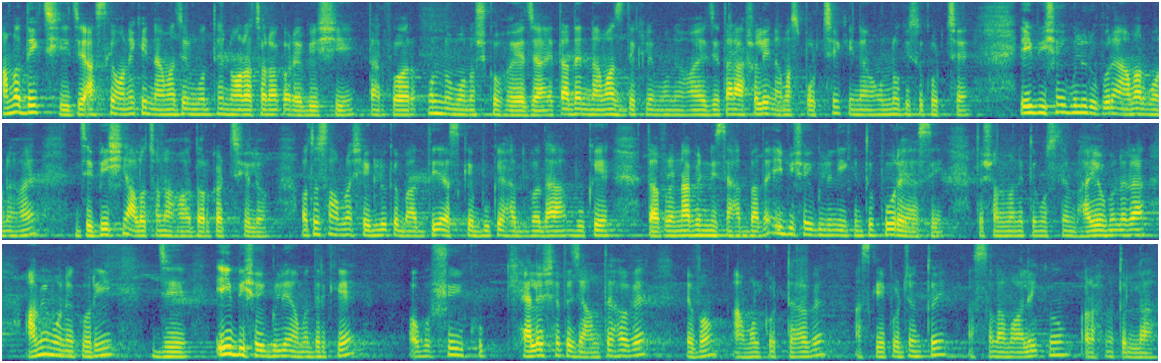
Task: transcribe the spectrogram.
আমরা দেখছি যে আজকে অনেকেই নামাজের মধ্যে নড়াচড়া করে বেশি, তারপর অন্য মনস্ক হয়ে যায়। তাদের নামাজ দেখলে মনে হয় যে তারা আসলেই নামাজ পড়ছে কি না, অন্য কিছু করছে। এই বিষয়গুলির উপরে আমার মনে হয় যে বেশি আলোচনা হওয়া দরকার ছিল। অথচ আমরা সেগুলোকে বাদ দিয়ে আজকে বুকে হাত বাঁধা, বুকে তারপরে নাবির নিচে হাত বাঁধা, এই বিষয়গুলি নিয়ে কিন্তু পড়ে আসি তো সম্মানিত মুসলিম ভাই বোনেরা, আমি মনে করি যে এই বিষয়গুলি আমাদেরকে অবশ্যই খুব খেয়ালের সাথে জানতে হবে এবং আমল করতে হবে। আজকে এ পর্যন্তই। আসসালামু আলাইকুম রহমতুল্লাহ।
